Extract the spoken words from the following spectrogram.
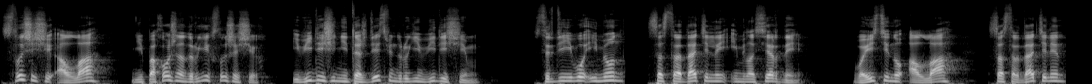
Слышащий Аллах не похож на других слышащих, и видящий не тождествен другим видящим. Среди его имен сострадательный и милосердный. Воистину Аллах сострадателен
